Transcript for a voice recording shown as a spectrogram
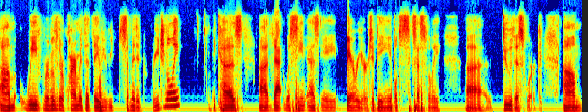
um, we removed the requirement that they be re- submitted regionally because uh, that was seen as a barrier to being able to successfully uh, do this work. Um,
